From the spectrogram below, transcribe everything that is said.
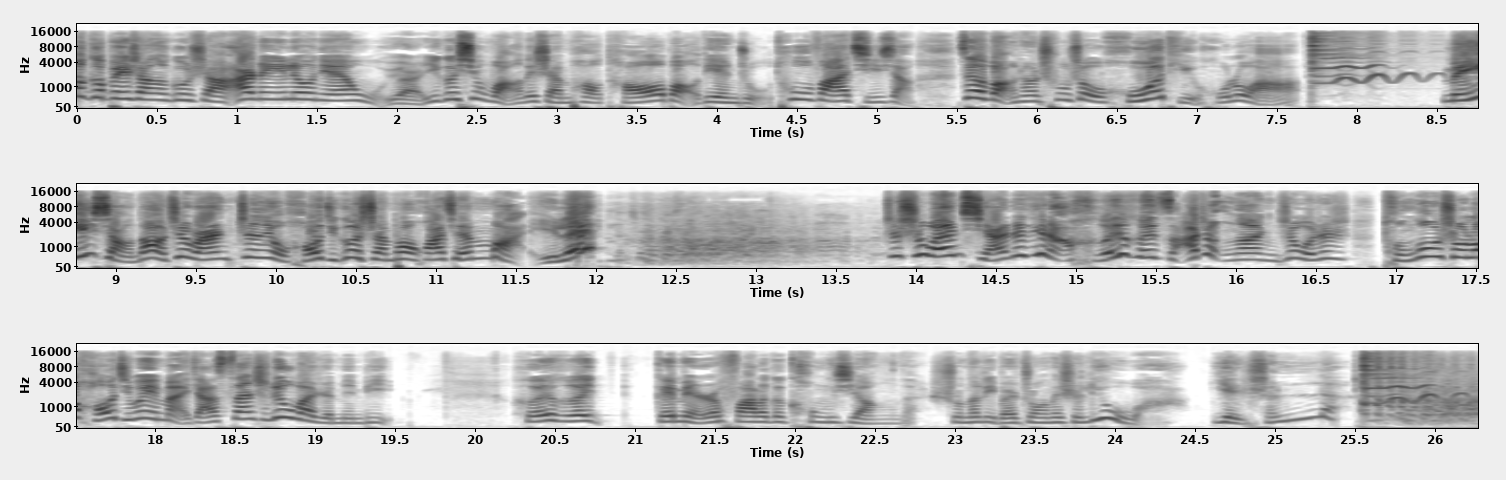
有个悲伤的故事啊！二零一六年五月，一个姓王的山炮淘宝店主突发奇想，在网上出售活体葫芦娃，没想到这玩意儿真有好几个山炮花钱买了。这收完钱，这店长合计合计咋整啊？你这我这统共收了好几位买家三十六万人民币，合计合计给每人发了个空箱子，说那里边装的是六娃，隐身了。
